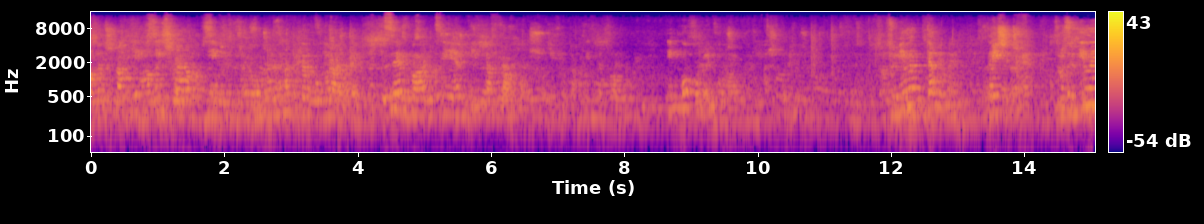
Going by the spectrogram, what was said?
Галочка. А тепер обирайте. Це партія Віта Фака. І опублікувати. Зрозуміли? Так. Трішечки. Зрозуміли?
